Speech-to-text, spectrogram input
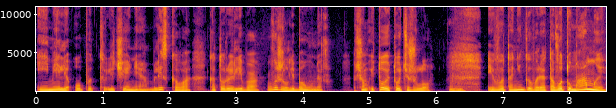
и имели опыт лечения близкого, который либо выжил, либо умер. Причем и то, и то тяжело. Угу. И вот они говорят, а вот у мамы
